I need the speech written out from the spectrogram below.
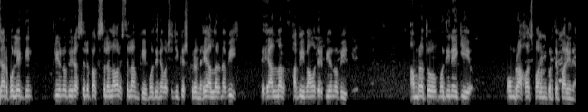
যার ফলে একদিন প্রিয় নবী রাসুল পাক সাল্লাহ সাল্লামকে মদিনাবাসী জিজ্ঞেস করেন, হে আল্লাহর নবী, হে আল্লাহর হাবিব, আমাদের প্রিয় নবী, আমরা তো মদিনায় গিয়ে ওমরা হজ পালন করতে পারি না।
